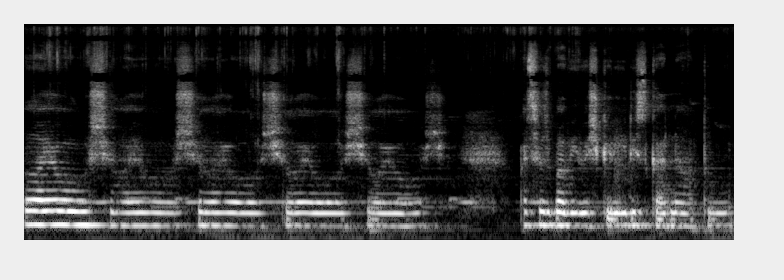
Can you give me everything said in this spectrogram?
Lajoš, lajoš, lajoš, lajoš, lajoš. Ať se zbaví veškerých diskarnátů.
